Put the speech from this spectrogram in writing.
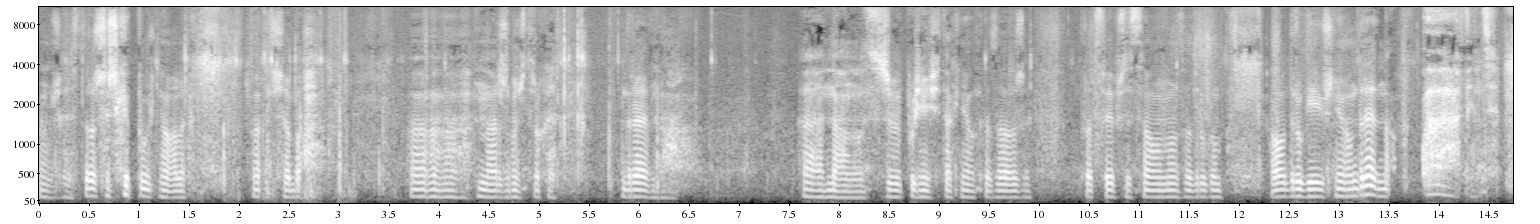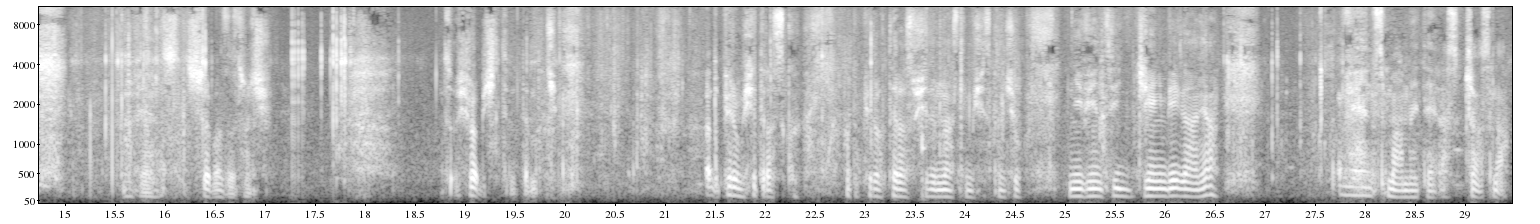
Wiem, że jest troszeczkę późno, ale trzeba e, narżnąć trochę drewna e, na noc, żeby później się tak nie okazało, że pracuję przez całą noc, a drugą, a o drugiej już nie mam drewna. Więc, więc trzeba zacząć coś robić w tym temacie. A dopiero mi się teraz, a dopiero teraz o 17 mi się skończył mniej więcej dzień biegania. Więc mamy teraz czas na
